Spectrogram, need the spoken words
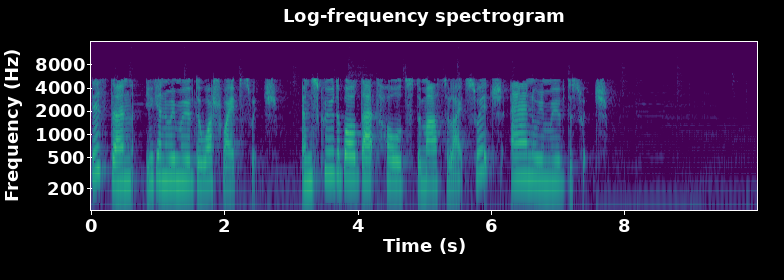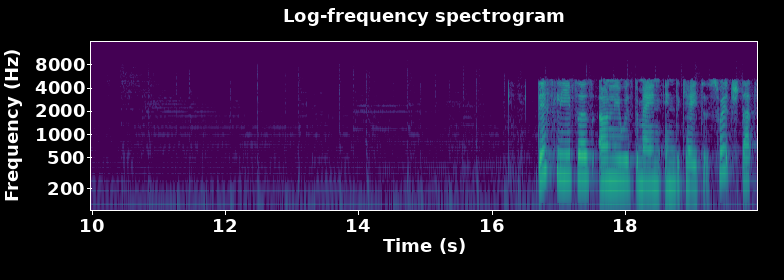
This done, you can remove the wash wipe switch. Unscrew the bolt that holds the master light switch and remove the switch. This leaves us only with the main indicator switch that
